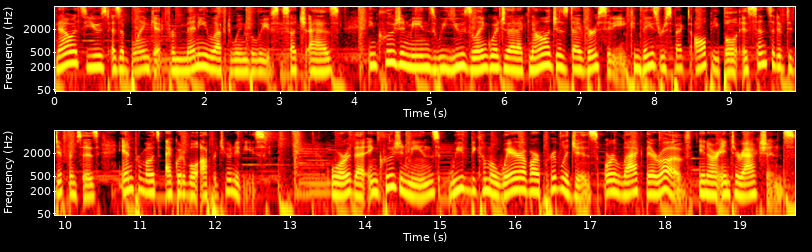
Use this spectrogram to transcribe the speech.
Now it's used as a blanket for many left wing beliefs, such as inclusion means we use language that acknowledges diversity, conveys respect to all people, is sensitive to differences, and promotes equitable opportunities. Or that inclusion means we've become aware of our privileges or lack thereof in our interactions.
